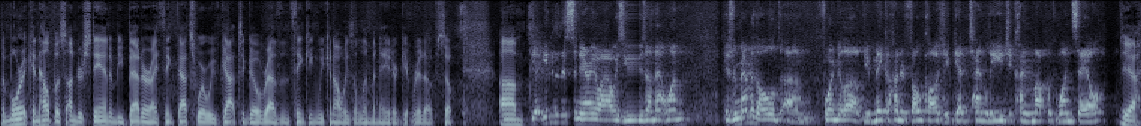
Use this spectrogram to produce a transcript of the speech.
the more it can help us understand and be better, I think that's where we've got to go rather than thinking we can always eliminate or get rid of. So, um, yeah, you know, the scenario I always use on that one is remember the old um, formula of you make 100 phone calls, you get 10 leads, you come up with one sale. Yeah.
